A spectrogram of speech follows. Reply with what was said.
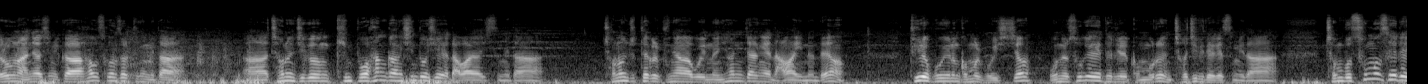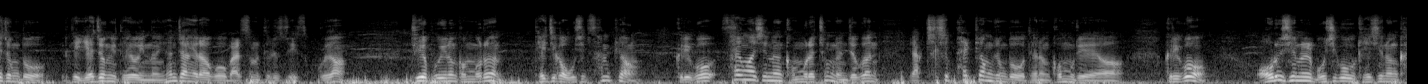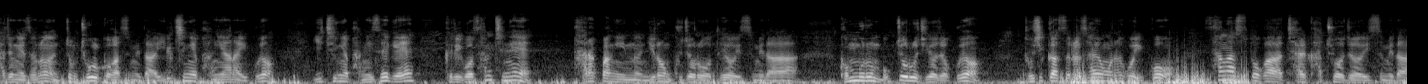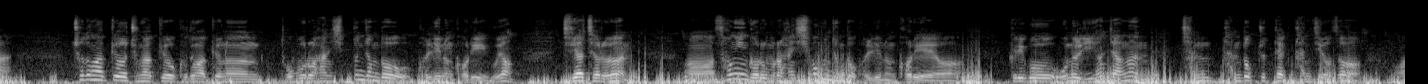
여러분 안녕하십니까 하우스 컨설팅입니다. 아, 저는 지금 김포 한강 신도시에 나와 있습니다. 전원주택을 분양하고 있는 현장에 나와 있는데요. 뒤에 보이는 건물 보이시죠? 오늘 소개해 드릴 건물은 저 집이 되겠습니다. 전부 20세대 정도 이렇게 예정이 되어 있는 현장이라고 말씀을 드릴 수 있고요. 뒤에 보이는 건물은 대지가 53평 그리고 사용하시는 건물의 총 면적은 약 78평 정도 되는 건물이에요. 그리고 어르신을 모시고 계시는 가정에서는 좀 좋을 것 같습니다. 1층에 방이 하나 있고요. 2층에 방이 3개, 그리고 3층에 다락방이 있는 이런 구조로 되어 있습니다. 건물은 목조로 지어졌고요. 도시가스를 사용을 하고 있고 상하수도가 잘 갖추어져 있습니다. 초등학교, 중학교, 고등학교는 도보로 한 10분 정도 걸리는 거리이고요. 지하철은 어, 성인 걸음으로 한 15분 정도 걸리는 거리예요. 그리고 오늘 이 현장은 잔, 단독주택 단지여서 어,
